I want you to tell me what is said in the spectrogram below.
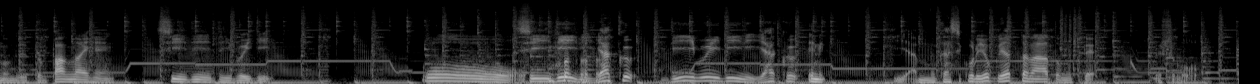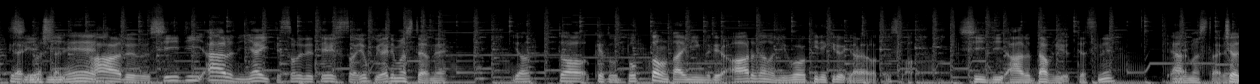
ので言うと番外編 CDDVD おお CD に焼く。DVD に焼くいや昔これよくやったなと思って。そう。やりましたね。CDR, CDR に焼いてそれで提出はよくやりましたよね。やったけどどっかのタイミングで R なのに動きできるようにならなかったですか？CDRW ってやつね。やりました違う違う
